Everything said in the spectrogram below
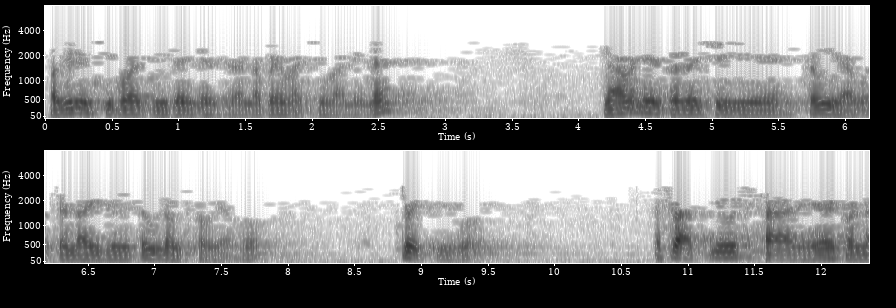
ဘာဖြစ်လို့ဖြစ်ပွားစီတဲ့လဲဆိုတာနောက်ပိုင်းမှာရှင်းပါလိမ့်မယ်9မိနစ်ဆိုလို့ရှိရင်300ပေါ့တနားရီဆို3600ပေါ့တွက်ကြည့်ပေါ့အစပြိုးထားတယ်ခုန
